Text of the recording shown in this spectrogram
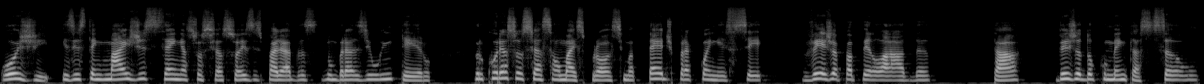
Hoje, existem mais de 100 associações espalhadas no Brasil inteiro. Procure a associação mais próxima, pede para conhecer, veja papelada, tá? Veja documentação.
